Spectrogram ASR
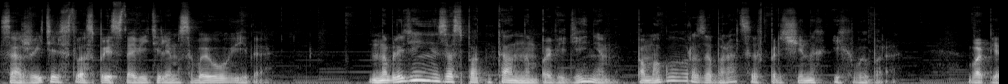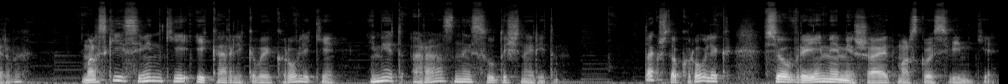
сожительство с представителем своего вида – Наблюдение за спонтанным поведением помогло разобраться в причинах их выбора. Во-первых, морские свинки и карликовые кролики имеют разный суточный ритм. Так что кролик все время мешает морской свинке,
